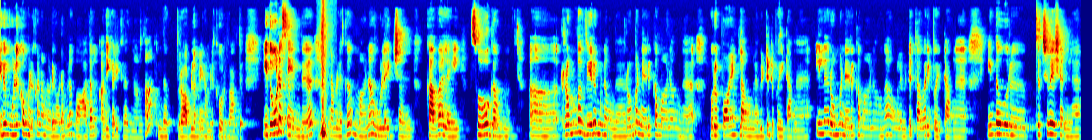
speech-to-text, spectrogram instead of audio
இது முழுக்க முழுக்க நம்மளுடைய உடம்புல வாதம் அதிகரிக்கிறதுனால தான் இந்த ப்ராப்ளமே நம்மளுக்கு உருவாகுது. இதோடு சேர்ந்து நம்மளுக்கு மன உளைச்சல் கவலை சோகம் ரொம்ப விரும்பினவங்க ரொம்ப நெருக்கமானவங்க ஒரு பாயிண்டில் அவங்கள விட்டுட்டு போயிட்டாங்க. இல்லை ரொம்ப நெருக்கமானவங்க அவங்கள விட்டு தவறி போயிட்டாங்க. இந்த ஒரு சுச்சுவேஷனில்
